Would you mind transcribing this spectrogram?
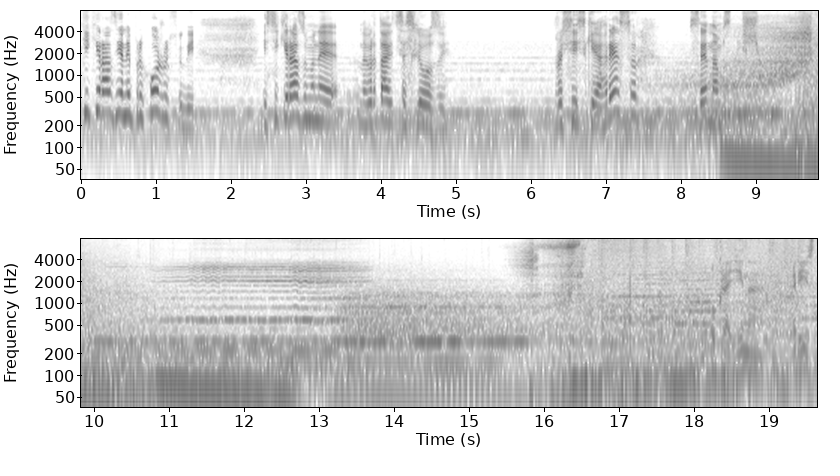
Скільки разів я не приходжу сюди, і стільки разів у мене навертаються сльози. Російський агресор все нам знищив. Україна різна.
